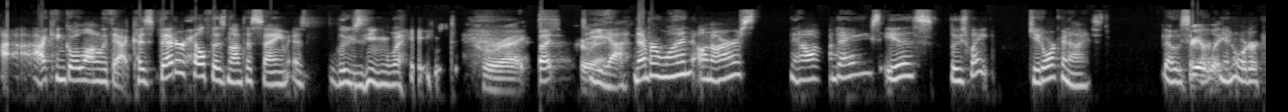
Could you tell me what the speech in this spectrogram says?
I, I can go along with that because better health is not the same as losing weight. Correct. But Correct. yeah, number one on ours nowadays is lose weight, get organized. Those really? are in order.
